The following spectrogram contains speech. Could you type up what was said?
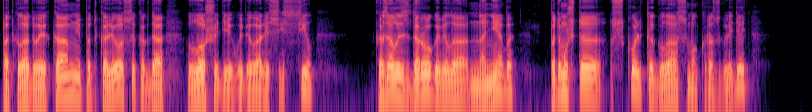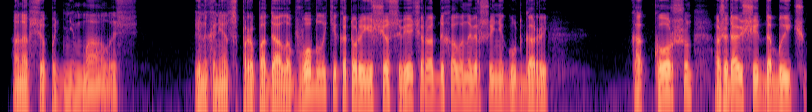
подкладывая камни под колеса, когда лошади выбивались из сил. Казалось, дорога вела на небо, потому что сколько глаз мог разглядеть, она все поднималась и, наконец, пропадала в облаке, которое еще с вечера отдыхало на вершине Гуд-горы, как коршун, ожидающий добычу.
